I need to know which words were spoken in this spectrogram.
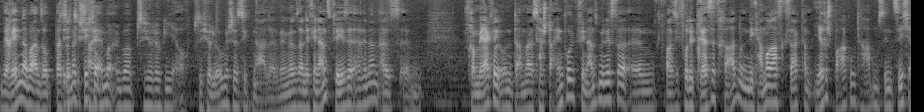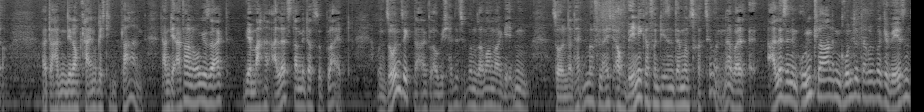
wir reden aber also bei so einer Geschichte ja immer über Psychologie auch, psychologische Signale. Wenn wir uns an die Finanzkrise erinnern, als ähm, Frau Merkel und damals Herr Steinbrück, Finanzminister, ähm, quasi vor die Presse traten und in die Kameras gesagt haben, ihre Sparguthaben sind sicher. Da hatten die noch keinen richtigen Plan. Da haben die einfach nur gesagt, wir machen alles, damit das so bleibt. Und so ein Signal, glaube ich, hätte es über den Sommer mal geben sollen. Dann hätten wir vielleicht auch weniger von diesen Demonstrationen. Ne? Weil äh, alle sind im Unklaren im Grunde darüber gewesen,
